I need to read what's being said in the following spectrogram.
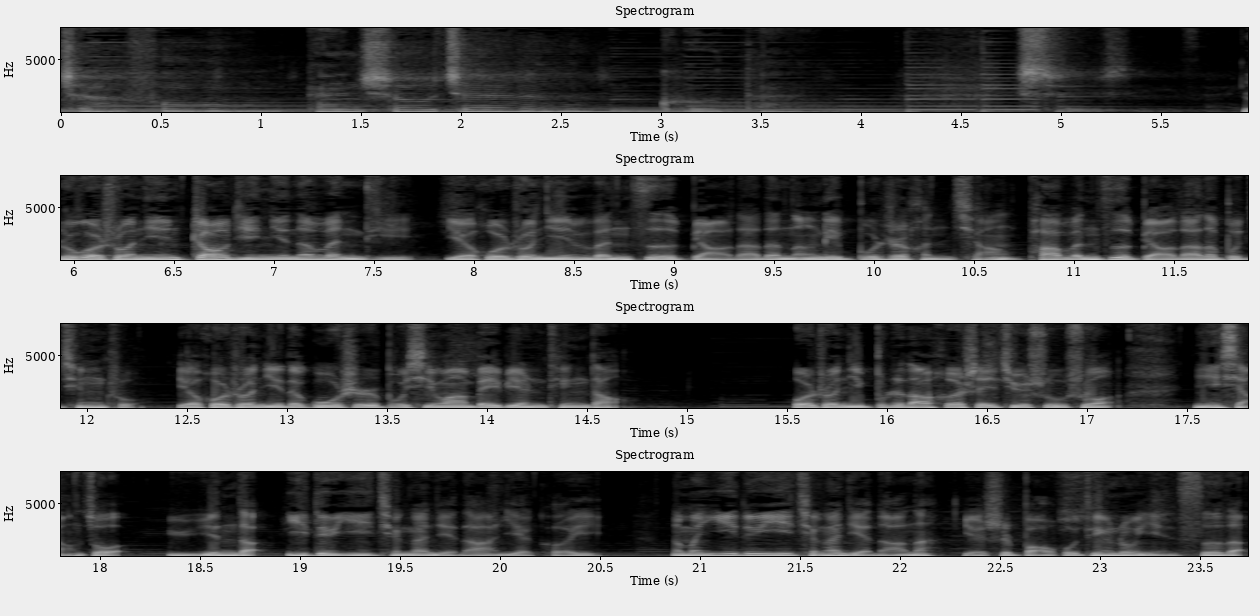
这风感受着如果说您着急您的问题，也或者说您文字表达的能力不是很强，怕文字表达的不清楚，也或者说你的故事不希望被别人听到，或者说你不知道和谁去诉说，你想做语音的一对一情感解答也可以。那么一对一情感解答呢，也是保护听众隐私的。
